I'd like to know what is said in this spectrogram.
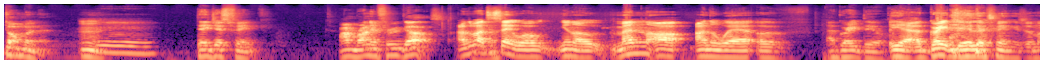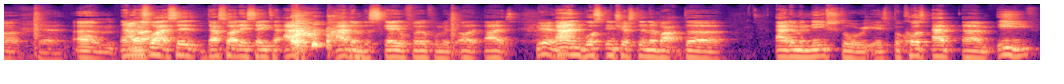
dominant. Mm. Mm. They just think I'm running through girls I was about to say, well, you know, men are unaware of a great deal. yeah a great deal of things, you know. Yeah. Um, And that's I- why it says. That's why they say to Adam, Adam, the scale fell from his eyes. Yeah. And what's interesting about the Adam and Eve story is because Ad, um, Eve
